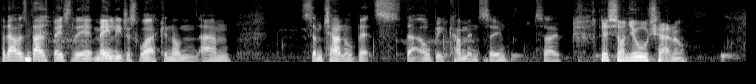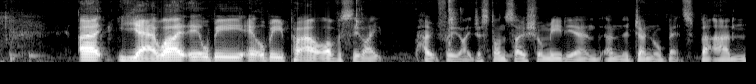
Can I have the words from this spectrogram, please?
But that was that was basically it. Mainly just working on um, some channel bits that'll be coming soon. So This on your channel. uh, yeah, well, it'll be it'll be put out obviously like hopefully like just on social media and, and the general bits, but um,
